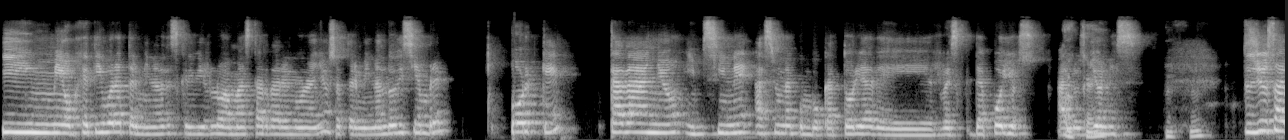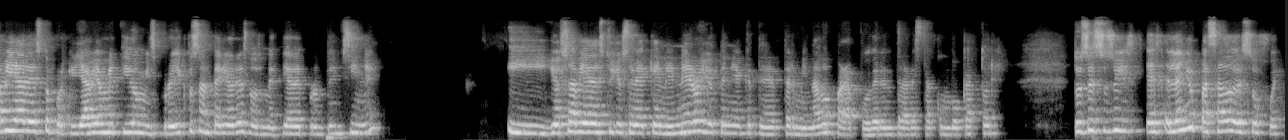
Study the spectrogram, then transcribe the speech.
Y mi objetivo era terminar de escribirlo a más tardar en un año, o sea, terminando diciembre, porque cada año IMCINE hace una convocatoria de, de apoyos a los guiones. Entonces yo sabía de esto porque ya había metido mis proyectos anteriores, los metía de pronto en cine y yo sabía de esto, yo sabía que en enero yo tenía que tener terminado para poder entrar a esta convocatoria. Entonces, eso, el año pasado eso fue,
